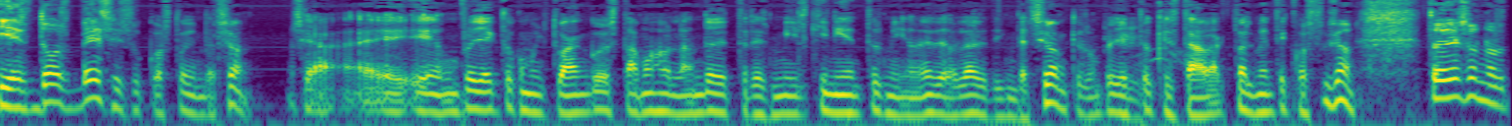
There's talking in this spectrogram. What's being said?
Y es dos veces su costo de inversión. O sea, eh, en un proyecto como Ituango estamos hablando de 3.500 millones de dólares de inversión, que es un proyecto que está actualmente en construcción. Entonces eso nos,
